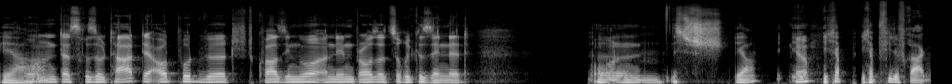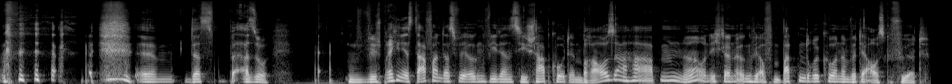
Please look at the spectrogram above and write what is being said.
Ja. Und das Resultat, der Output wird quasi nur an den Browser zurückgesendet. Und ähm, ist, ja, ja, ich habe ich hab viele Fragen. ähm, das, also, wir sprechen jetzt davon, dass wir irgendwie dann C-Sharp-Code im Browser haben ne, und ich dann irgendwie auf den Button drücke und dann wird der ausgeführt.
